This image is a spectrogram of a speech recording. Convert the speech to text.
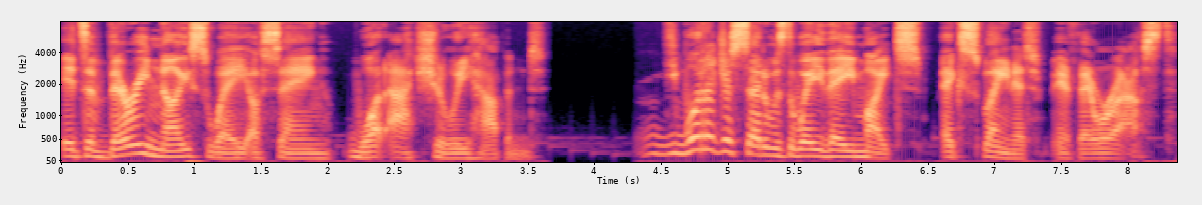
it's a very nice way of saying what actually happened. What I just said was the way they might explain it if they were asked.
